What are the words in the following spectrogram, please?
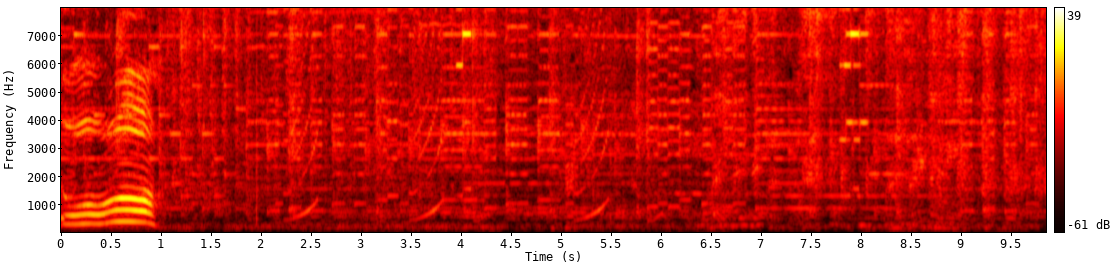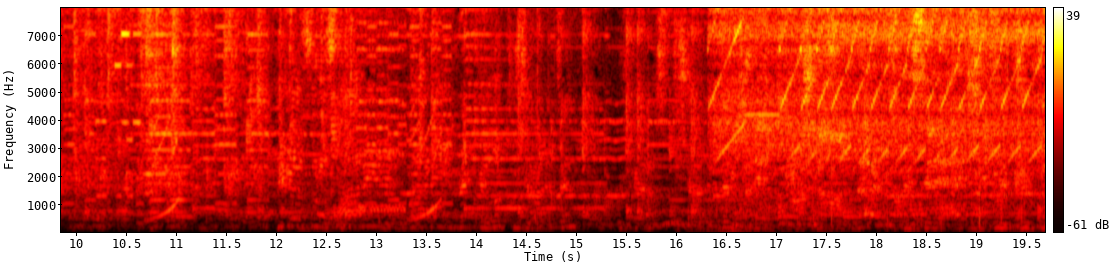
Oo. ticaretin, ticaretin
